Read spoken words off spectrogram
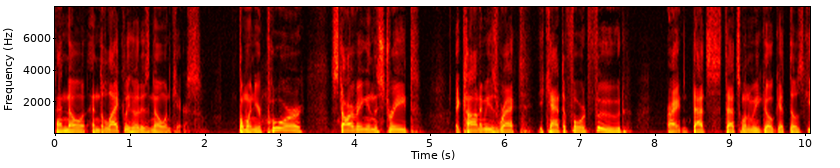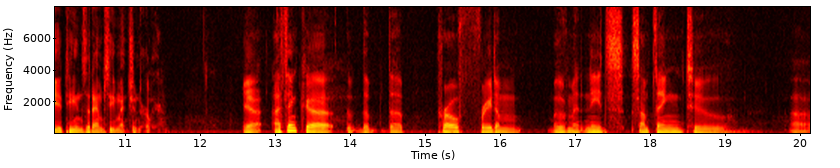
and no, and the likelihood is no one cares. But when you're poor, starving in the street, economy's wrecked, you can't afford food, right? That's that's when we go get those guillotines that MC mentioned earlier. Yeah, I think uh, the, the the pro freedom movement needs something to uh,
